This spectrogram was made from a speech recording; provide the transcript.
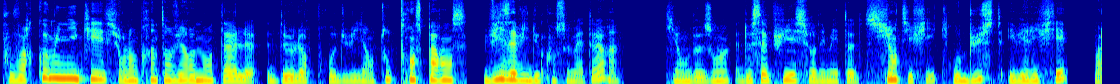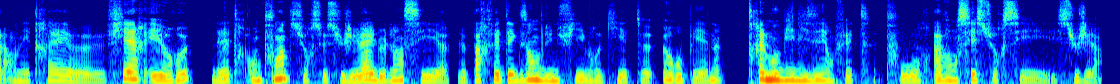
pouvoir communiquer sur l'empreinte environnementale de leurs produits en toute transparence vis-à-vis du consommateur, qui ont besoin de s'appuyer sur des méthodes scientifiques, robustes et vérifiées. Voilà, on est très euh, fiers et heureux d'être en pointe sur ce sujet-là et le lin, c'est euh, le parfait exemple d'une fibre qui est euh, européenne, très mobilisée en fait pour avancer sur ces sujets-là.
